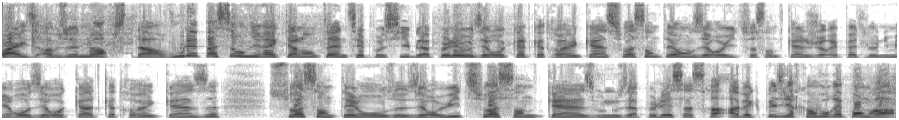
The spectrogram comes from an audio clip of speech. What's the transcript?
Rise of the North Star. Vous voulez passer en direct à l'antenne, c'est possible. Appelez au 04 95 71 08 75. Je répète le numéro 04 95 71 08 75. Vous nous appelez, ça sera avec plaisir quand vous répondra.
